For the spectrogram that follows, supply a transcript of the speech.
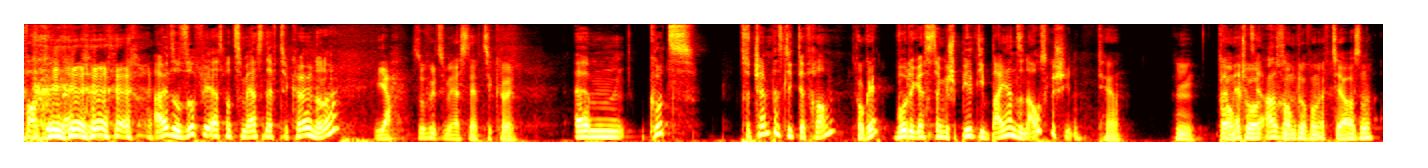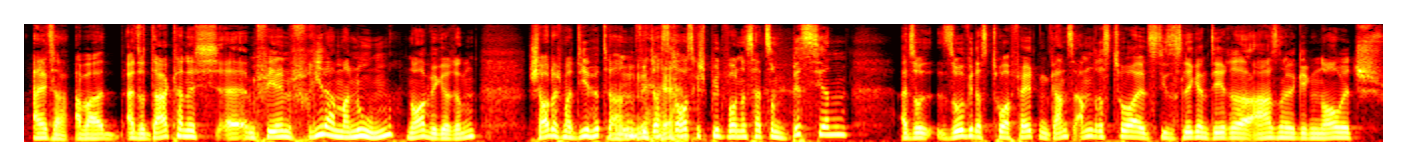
Fucking legend. Also, so viel erstmal zum ersten FC Köln, oder? Ja, so viel zum ersten FC Köln. Ähm, kurz zur Champions League der Frauen. Okay. Wurde gestern gespielt, die Bayern sind ausgeschieden. Tja. Hm. Traumtor. Traumtor vom FC Arsenal. Alter, aber also da kann ich äh, empfehlen, Frida Manum, Norwegerin, schaut euch mal die Hütte an, wie das rausgespielt worden ist. Hat so ein bisschen, also so wie das Tor fällt, ein ganz anderes Tor als dieses legendäre Arsenal gegen Norwich,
